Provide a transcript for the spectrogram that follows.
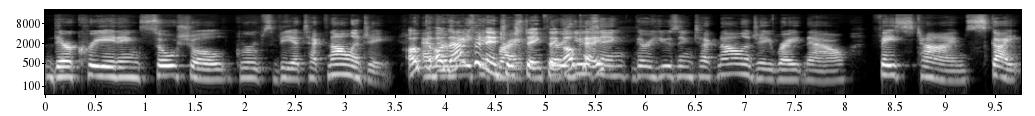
they're creating social groups via technology. okay. Oh, that's an making- right, interesting thing. They're Okay. using they're using technology right now, FaceTime, Skype,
